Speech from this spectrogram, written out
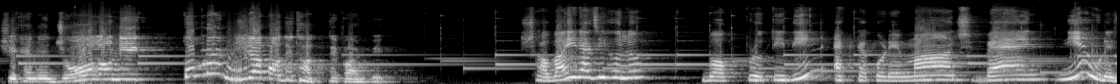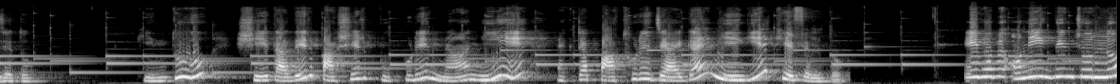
সেখানে জল অনেক তোমরা নিরাপদে থাকতে পারবে। সবাই রাজি হলো। বক প্রতিদিন একটা করে মাছ ব্যাঙ নিয়ে উড়ে যেত। কিন্তু সে তাদের পাশের পুকুরে না নিয়ে একটা পাথুরে জায়গায় নিয়ে গিয়ে খেয়ে ফেলতো। এইভাবে অনেক দিন চলল।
